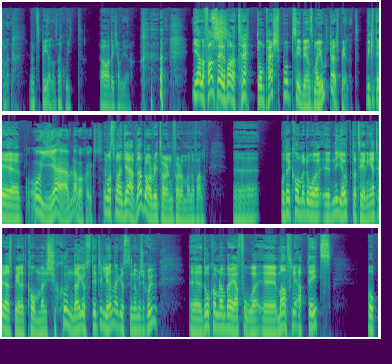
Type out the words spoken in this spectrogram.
Ja, men jag vill inte spela sån skit. Ja, det kan vi göra. I alla fall så är det bara 13 pers på Obsidian som har gjort det här spelet. Vilket är... Oj jävlar vad sjukt. Det måste vara en jävla bra return för dem i alla fall. Uh, och det kommer då uh, nya uppdateringar till det här spelet kommer 27 augusti tydligen, augusti nummer 27. Uh, då kommer de börja få monthly updates. Och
